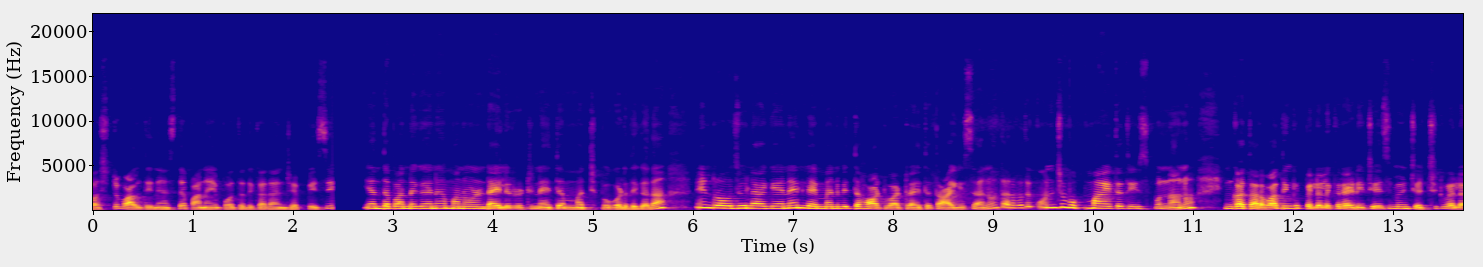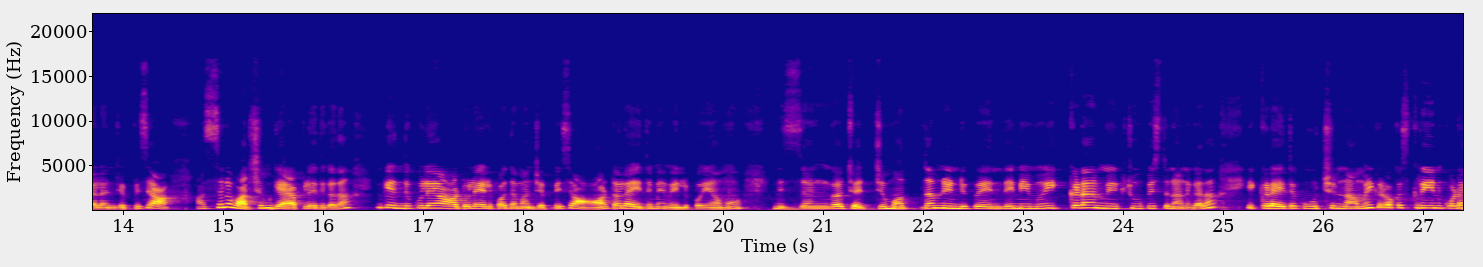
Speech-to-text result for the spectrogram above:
ఫస్ట్ వాళ్ళు తినేస్తే పని అయిపోతుంది కదా అని చెప్పేసి. ఎంత పండుగైనా మనం డైలీ రొటీన్ అయితే మర్చిపోకూడదు కదా. నేను రోజులాగానే లెమన్ విత్ హాట్ వాటర్ అయితే తాగేసాను తర్వాత కొంచెం ఉప్మా అయితే తీసుకున్నాను. ఇంకా తర్వాత ఇంక పిల్లలకి రెడీ చేసి మేము చర్చికి వెళ్ళాలని చెప్పేసి అస్సలు వర్షం గ్యాప్ లేదు కదా. ఇంకెందుకులే ఆటోలో వెళ్ళిపోదామని చెప్పేసి ఆటోలో అయితే మేము వెళ్ళిపోయాము. నిజంగా చర్చి మొత్తం నిండిపోయింది. మేము ఇక్కడ మీకు చూపిస్తున్నాను కదా. ఇక్కడైతే కూర్చున్నాము. ఇక్కడ ఒక స్క్రీన్ కూడా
